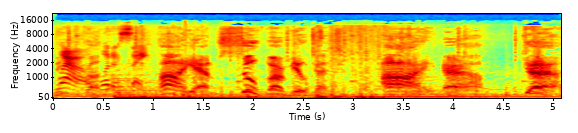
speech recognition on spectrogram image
me, Wow, brother. what a sight. I am super mutant. I am death.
